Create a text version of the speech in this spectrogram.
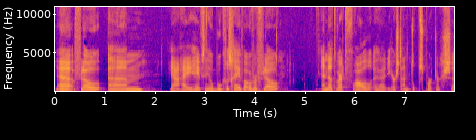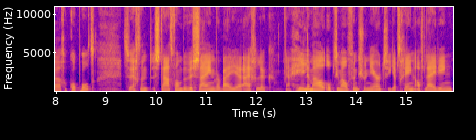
uh, flow, um, ja, hij heeft een heel boek geschreven over flow. En dat werd vooral uh, eerst aan topsporters uh, gekoppeld. Het is echt een staat van bewustzijn waarbij je eigenlijk ja, helemaal optimaal functioneert. Je hebt geen afleiding.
